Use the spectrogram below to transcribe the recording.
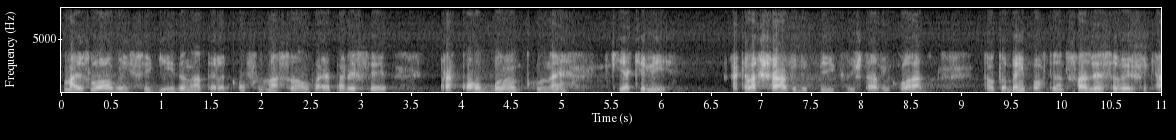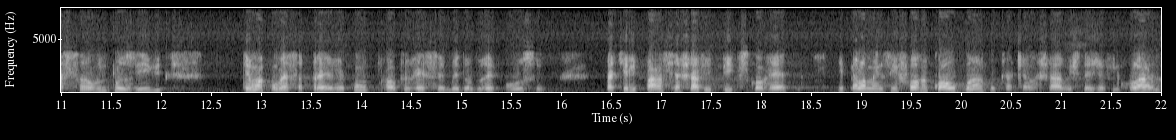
mas logo em seguida, na tela de confirmação, vai aparecer para qual banco né, que aquele, aquela chave do Pix está vinculado. Então também é importante fazer essa verificação, inclusive ter uma conversa prévia com o próprio recebedor do recurso, para que ele passe a chave Pix correta e pelo menos informe qual banco que aquela chave esteja vinculada,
